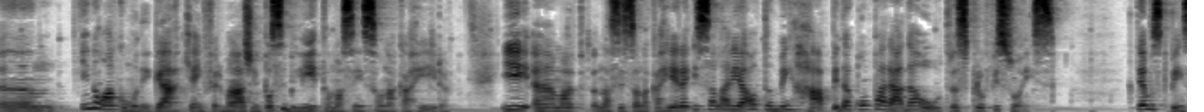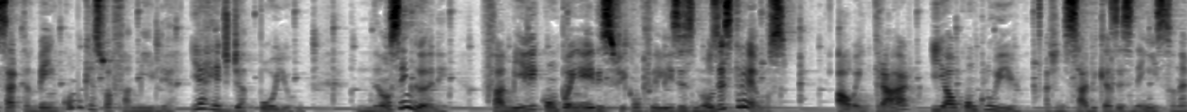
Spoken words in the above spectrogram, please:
Hum, e não há como negar que a enfermagem possibilita uma ascensão na carreira. E uh, uma, uma ascensão na carreira e salarial também rápida comparada a outras profissões. Temos que pensar também como que a sua família e a rede de apoio. Não se engane, família e companheiros ficam felizes nos extremos, ao entrar e ao concluir. A gente sabe que às vezes nem isso, né?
